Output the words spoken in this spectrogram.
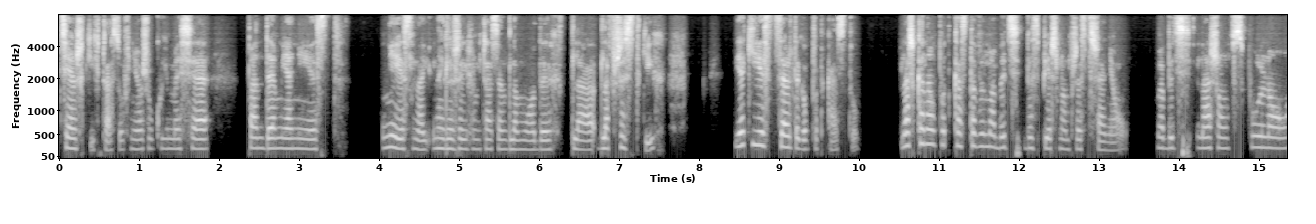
ciężkich czasów, nie oszukujmy się, pandemia nie jest, nie jest naj, najlżejszym czasem dla młodych, dla, dla wszystkich. Jaki jest cel tego podcastu? Nasz kanał podcastowy ma być bezpieczną przestrzenią. Ma być naszą wspólną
